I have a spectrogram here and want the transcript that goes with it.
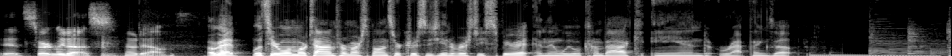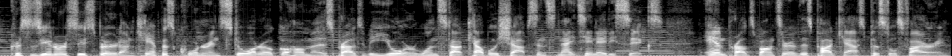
It certainly does, mm. no doubt. Okay, let's hear one more time from our sponsor, Chris's University Spirit, and then we will come back and wrap things up. Chris's University Spirit on Campus Corner in Stillwater, Oklahoma is proud to be your one stop cowboy shop since 1986 and proud sponsor of this podcast, Pistols Firing.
